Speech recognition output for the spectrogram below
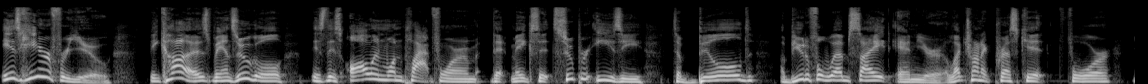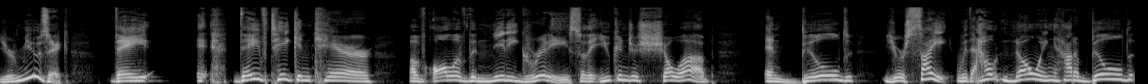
is here for you because Bandzoogle is this all in one platform that makes it super easy to build a beautiful website and your electronic press kit for your music. They they've taken care of all of the nitty gritty so that you can just show up and build your site without knowing how to build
